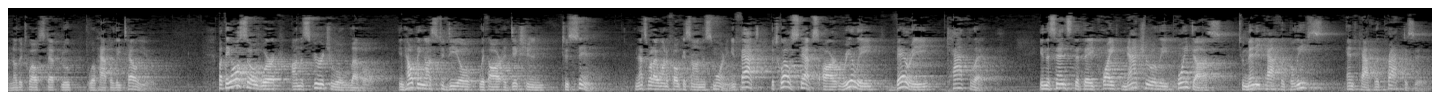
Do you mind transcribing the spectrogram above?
another 12 step group will happily tell you. But they also work on the spiritual level in helping us to deal with our addiction to sin. And that's what I want to focus on this morning. In fact, the 12 steps are really very Catholic in the sense that they quite naturally point us to many Catholic beliefs and Catholic practices.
